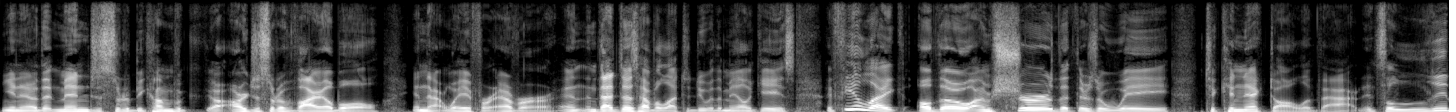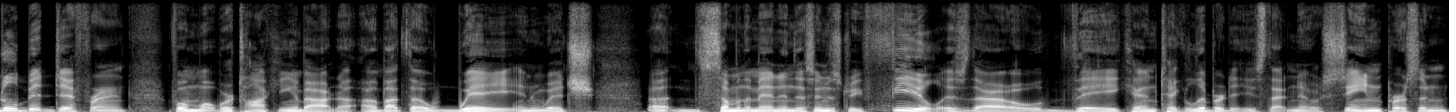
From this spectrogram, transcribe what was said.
You know that men just sort of become are just sort of viable in that way forever, and, and that does have a lot to do with the male gaze. I feel like, although I'm sure that there's a way to connect all of that, it's a little bit different from what we're talking about uh, about the way in which. Uh, some of the men in this industry feel as though they can take liberties that no sane person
